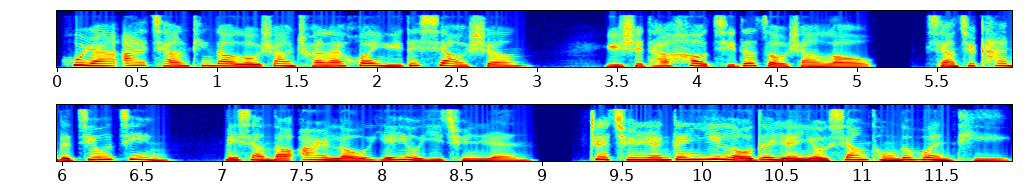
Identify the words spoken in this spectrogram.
忽然，阿强听到楼上传来欢愉的笑声，于是他好奇地走上楼，想去看个究竟。没想到二楼也有一群人，这群人跟一楼的人有相同的问题，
